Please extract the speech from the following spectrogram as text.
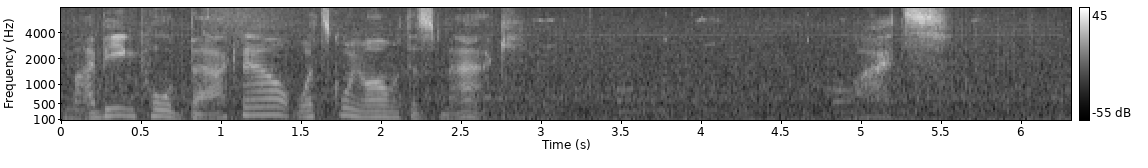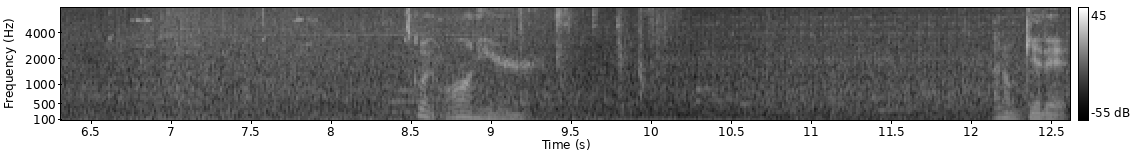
Am I being pulled back now? What's going on with this Mack? What? What's going on here? I don't get it.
